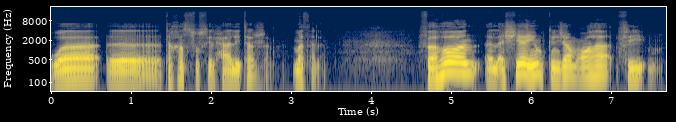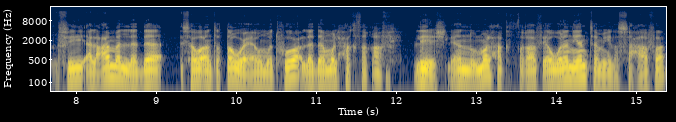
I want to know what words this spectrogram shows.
وتخصصي الحالي ترجمة مثلا. فهون الأشياء يمكن جمعها في في العمل لدى سواء تطوعي أو مدفوع لدى ملحق ثقافي. ليش؟ لأنه الملحق الثقافي أولا ينتمي إلى الصحافة.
